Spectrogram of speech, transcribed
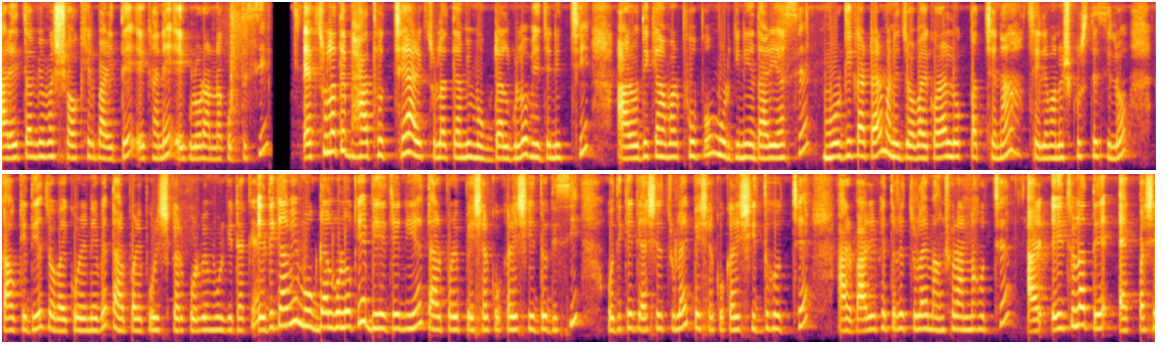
আর এই তো আমি আমার শখের বাড়িতে এখানে এগুলো রান্না করতেছি। এক চুলাতে ভাত হচ্ছে, আর এক চুলাতে আমি মুগ ডালগুলো ভেজে নিচ্ছি। আর ওদিকে আমার ফুপু মুরগি নিয়ে দাঁড়িয়ে আছে। মুরগি কাটার মানে জবাই করার লোক পাচ্ছে না, ছেলে মানুষ খুঁজতেছিল, কাউকে দিয়ে জবাই করে নেবে, তারপরে পরিষ্কার করবে মুরগিটাকে। এদিকে আমি মুগ ডালগুলোকে ভেজে নিয়ে তারপরে প্রেশার কুকারে সিদ্ধ দিছি। ওদিকে গ্যাসের চুলায় প্রেশার কুকারে সিদ্ধ হচ্ছে, আর বাড়ির ভেতরের চুলায় মাংস রান্না হচ্ছে। আর এই চুলাতে এক পাশে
